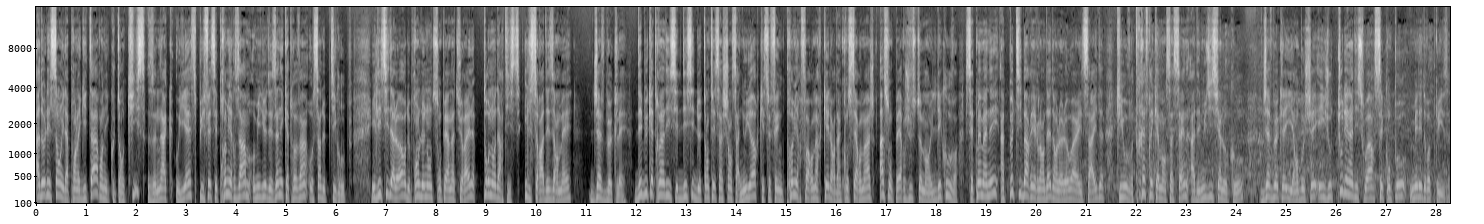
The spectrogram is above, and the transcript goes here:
Adolescent, il apprend la guitare en écoutant Kiss, The Knack ou Yes, puis fait ses premières armes au milieu des années 80 au sein de petits groupes. Il décide alors de prendre le nom de son père naturel pour nom d'artiste. Il sera désormais Jeff Buckley. Début 90, il décide de tenter sa chance à New York et se fait une première fois remarquer lors d'un concert hommage à son père justement. Il découvre cette même année un petit bar irlandais dans le Lower East Side qui ouvre très fréquemment sa scène à des musiciens locaux. Jeff Buckley y est embauché et il joue tous les lundis soirs ses compos mêlés de reprises,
